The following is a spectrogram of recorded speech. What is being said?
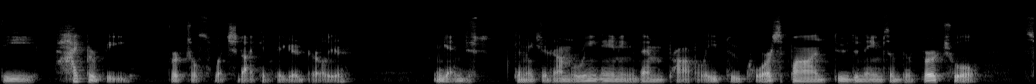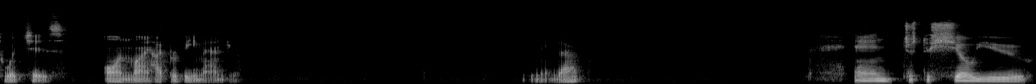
the Hyper-V virtual switch that I configured earlier. Again, just to make sure that I'm renaming them properly to correspond to the names of the virtual switches on my Hyper-V manager. Rename that. And just to show you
